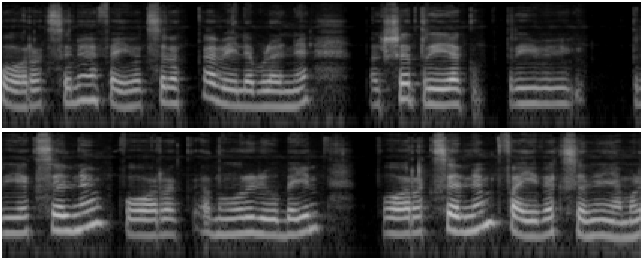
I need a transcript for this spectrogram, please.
ഫോർ എക്സലും ഫൈവ് എക്സലൊക്കെ അവൈലബിൾ തന്നെ. പക്ഷേ ത്രീ ത്രീ ത്രീ എക്സലിനും ഫോർ നൂറ് രൂപയും ഫോർ എക്സലിനും ഫൈവ് എക്സലിനും നമ്മൾ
